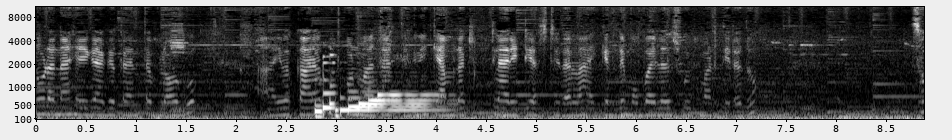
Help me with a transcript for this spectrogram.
ನೋಡೋಣ ಹೇಗಾಗುತ್ತೆ ಅಂತ ಬ್ಲಾಗು ಇವಾಗ ಕಾರಲ್ಲಿ ಕೂತ್ಕೊಂಡು ಮಾತಾಡ್ತಿದ್ದೀನಿ ಕ್ಯಾಮ್ರಾ ಕ್ಲಾರಿಟಿ ಅಷ್ಟಿರಲ್ಲ, ಯಾಕೆಂದರೆ ಮೊಬೈಲಲ್ಲಿ ಶೂಟ್ ಮಾಡ್ತಿರೋದು. ಸೊ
